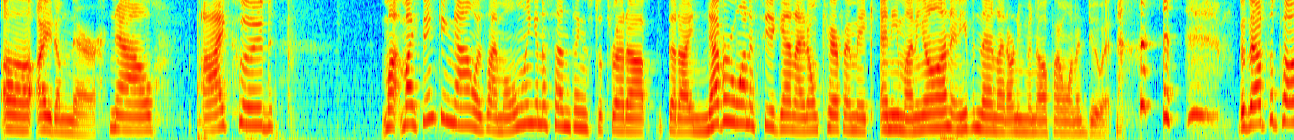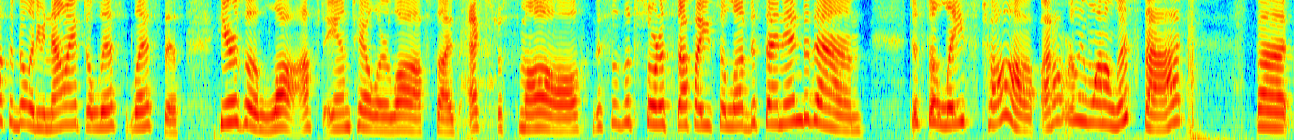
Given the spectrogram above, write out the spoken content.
uh, item there. Now, I could... My, my thinking now is I'm only going to send things to thredUP that I never want to see again. I don't care if I make any money on, and even then, I don't even know if I want to do it. But that's a possibility. Now I have to list list this. Here's a loft, Ann Taylor loft, size extra small. This is the sort of stuff I used to love to send into them. Just a lace top. I don't really want to list that, but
